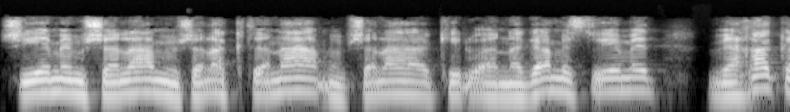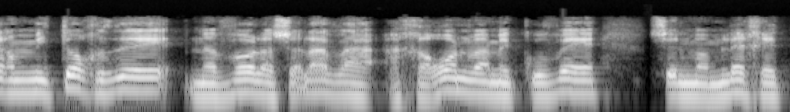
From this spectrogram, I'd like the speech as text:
שיהיה ממשלה ממשלה קטנה ממשלה כאילו הנהגה מסוימת ואחר כך מתוך זה נבוא לשלב האחרון והמקווה של ממלכת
